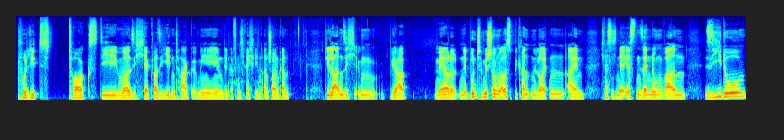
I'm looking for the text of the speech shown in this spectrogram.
Polit-Talks, die man sich ja quasi jeden Tag irgendwie in den öffentlich-rechtlichen anschauen kann. Die laden sich ja mehr oder eine bunte Mischung aus bekannten Leuten ein. Ich weiß nicht, in der ersten Sendung waren Sido,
